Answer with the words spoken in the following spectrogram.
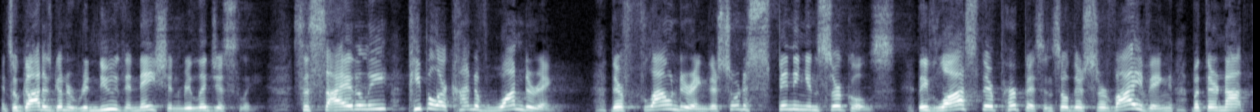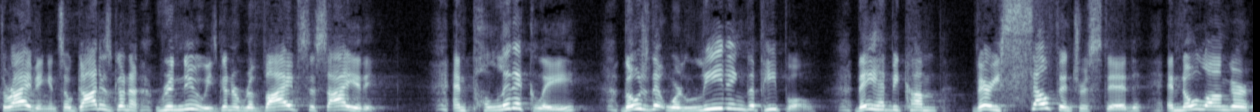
And so God is going to renew the nation religiously. Societally, people are kind of wandering. They're floundering. They're sort of spinning in circles. They've lost their purpose. And so they're surviving, but they're not thriving. And so God is going to renew, He's going to revive society. And politically, those that were leading the people, they had become very self interested and no longer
